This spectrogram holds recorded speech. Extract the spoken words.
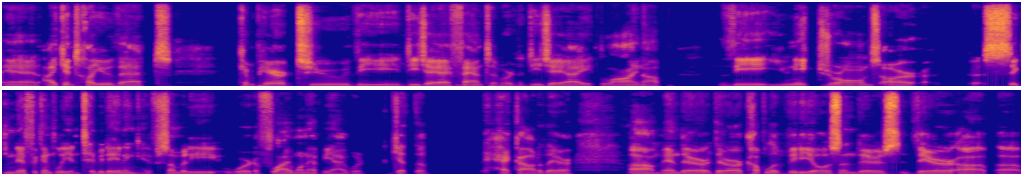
and I can tell you that compared to the DJI Phantom or the DJI lineup, the Yuneec drones are significantly intimidating. If somebody were to fly one at me, I would get the heck out of there. Um, and there there are a couple of videos, and there's their uh, uh,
